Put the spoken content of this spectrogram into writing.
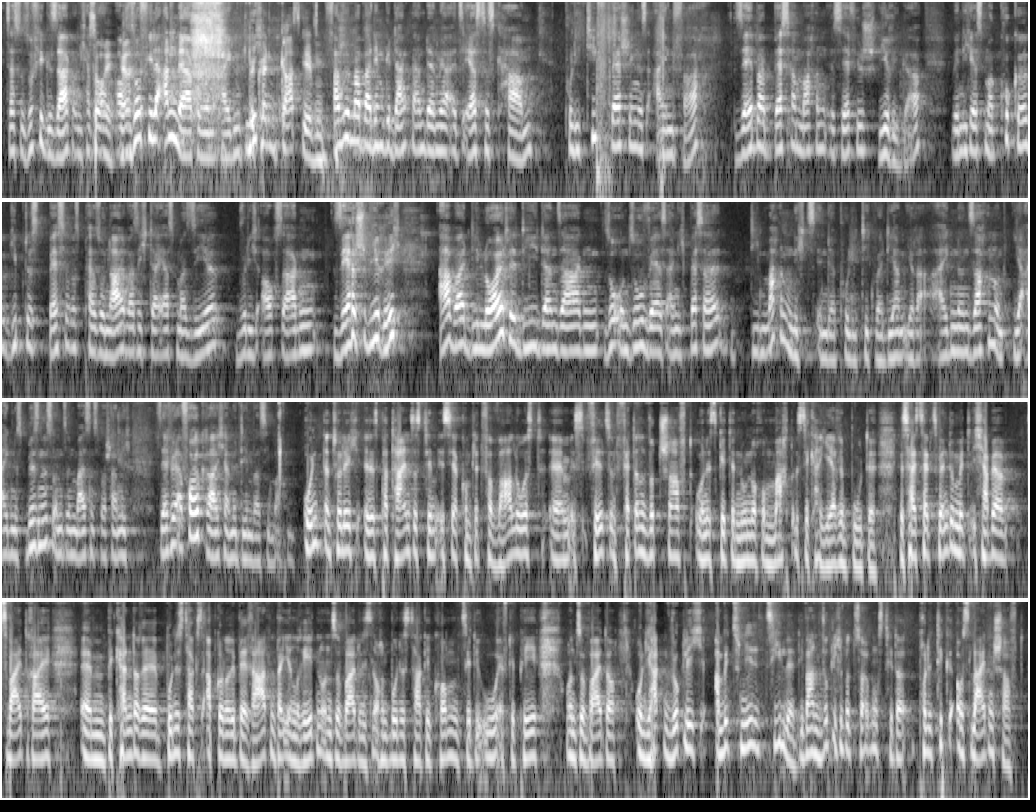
Jetzt hast du so viel gesagt und ich habe auch, auch ja. so viele Anmerkungen eigentlich. Wir können Gas geben. Fangen wir mal bei dem Gedanken an, der mir als erstes kam. Politik-Bashing ist einfach selber besser machen ist sehr viel schwieriger. Wenn ich erstmal gucke, gibt es besseres Personal, was ich da erstmal sehe, würde ich auch sagen, sehr schwierig. Aber die Leute, die dann sagen, so und so wäre es eigentlich besser, die machen nichts in der Politik, weil die haben ihre eigenen Sachen und ihr eigenes Business und sind meistens wahrscheinlich sehr viel erfolgreicher mit dem, was sie machen. Und natürlich, das Parteiensystem ist ja komplett verwahrlost, ist Filz- und Vetternwirtschaft und es geht ja nur noch um Macht und ist eine Karrierebute. Das heißt, selbst wenn du mit, ich habe ja zwei, drei ähm, bekanntere Bundestagsabgeordnete beraten bei ihren Reden und so weiter und die sind auch im Bundestag gekommen, CDU, FDP und so weiter und die hatten wirklich ambitionierte Ziele, die waren wirklich Überzeugungstäter, Politik aus Leidenschaft.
